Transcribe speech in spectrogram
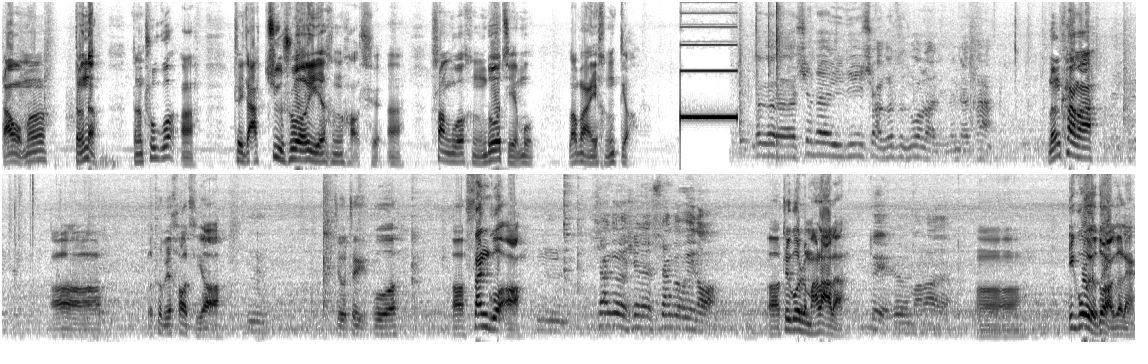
然后我们等等等出锅啊，这家据说也很好吃啊，上过很多节目，老板也很屌。那个现在已经下锅制作了，你们来看，能看吗？哦，我特别好奇啊。嗯。就这一锅，哦，三锅啊。嗯，三个现在三个味道。哦，这锅是麻辣的。对，这是麻辣的。哦，一锅有多少个嘞？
